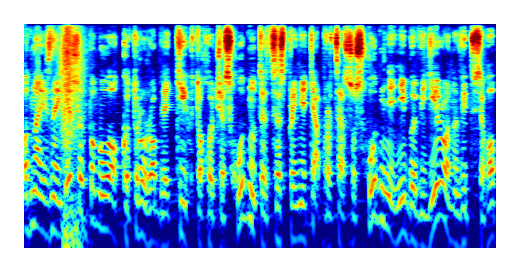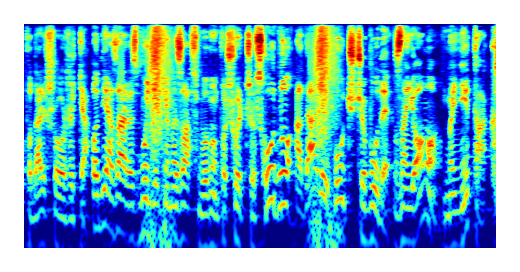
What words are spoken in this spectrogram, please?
Одна із найбільших помилок, котру роблять ті, хто хоче схуднути, це сприйняття процесу схуднення, ніби відірвано від всього подальшого життя. От я зараз будь-якими засобами пошвидше схудну, а далі будь-що буде. Знайомо? Мені так.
